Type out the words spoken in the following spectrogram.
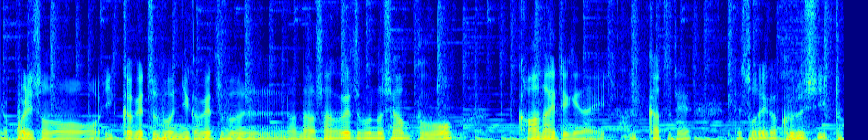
やっぱりその1ヶ月分、2ヶ月分、なんなら3ヶ月分のシャンプーを買わないといけない。一括で、でそれが苦しいと、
